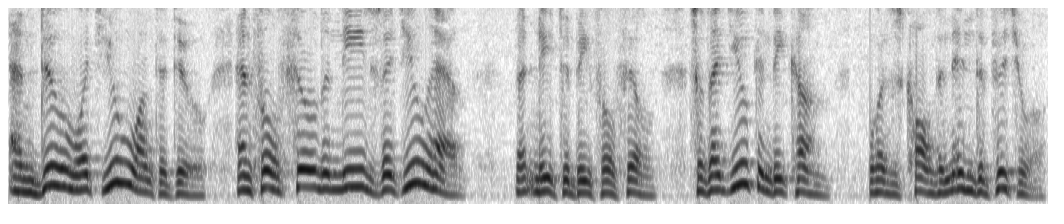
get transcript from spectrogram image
and do what you want to do, and fulfill the needs that you have that need to be fulfilled, so that you can become what is called an individual,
